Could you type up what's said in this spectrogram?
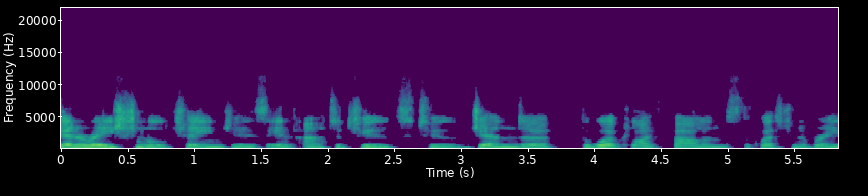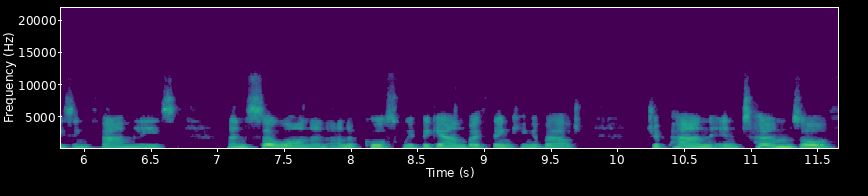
generational changes in attitudes to gender, the work-life balance, the question of raising families, and so on. And, and of course, we began by thinking about Japan in terms of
